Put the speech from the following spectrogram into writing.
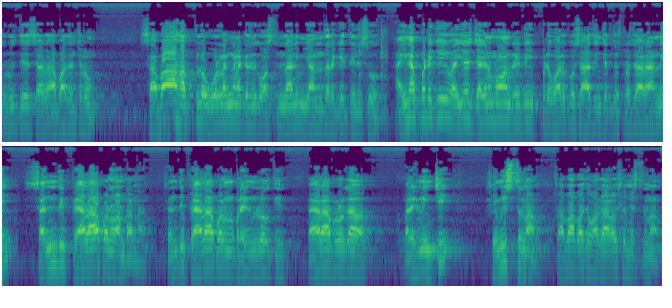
దురుద్దేశాలు ఆపాదించడం సభా హక్కుల ఉల్లంఘన కిందకు వస్తుందని మీ అందరికీ తెలుసు. అయినప్పటికీ వైఎస్ జగన్మోహన్ రెడ్డి ఇప్పటి వరకు సాధించిన దుష్ప్రచారాన్ని సంధి ప్రేలాపనలు అంటున్నాను. సంధి ప్రేలాపనలను పరిగణలోకి ప్రేలాపనలుగా పరిగణించి క్షమిస్తున్నాను. సభాపతి హోదాలో క్షమిస్తున్నాను.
